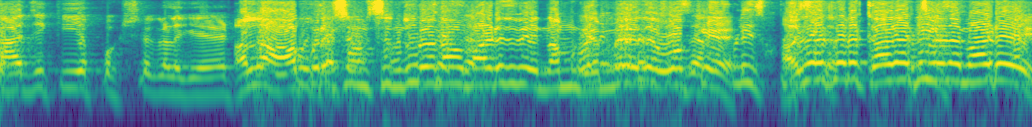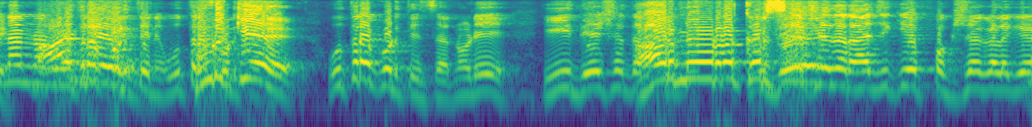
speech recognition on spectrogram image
ರಾಜಕೀಯ ಪಕ್ಷಗಳಿಗೆ ಅಲ್ಲ, ಆಪರೇಷನ್ ಜಪ- ಸಿಂಧೂರ ನಾವು ಸರ್, ಮಾಡಿದ್ವಿ, ನಮ್ಗೆ ಹೆಮ್ಮೆ ಇದೆ, ಓಕೆ. ಅದೇ ತರ ಕಾರ್ಯಾಚರಣೆ ಮಾಡಿ. ನಾನು ಉತ್ತರ ಮಾಡಿ. ಕೊಡ್ತೀನಿ ಉತ್ತರ. ಕೊಡ್ತೀನಿ. ಉತ್ತರ ಕೊಡ್ತೀನಿ ಸರ್ ನೋಡಿ ಈ ದೇಶದ ದೇಶದ ರಾಜಕೀಯ ಪಕ್ಷಗಳಿಗೆ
